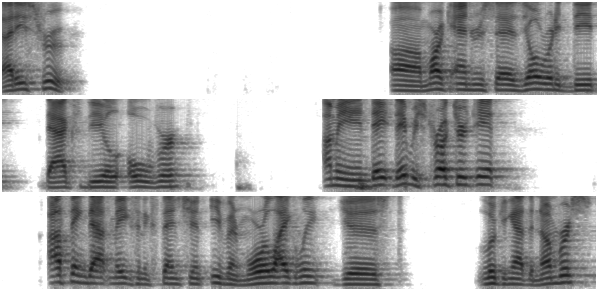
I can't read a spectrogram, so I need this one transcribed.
That is true. Uh, Mark Andrews says you already did Dak's deal over. I mean, they they restructured it. I think that makes an extension even more likely. Just looking at the numbers.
